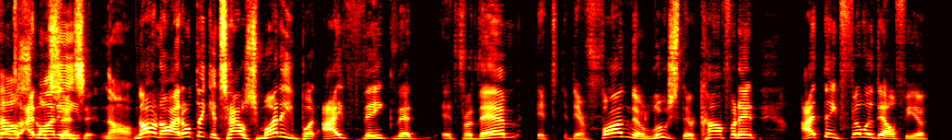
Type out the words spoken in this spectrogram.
house I don't money. sense it. No, no, no. I don't think it's house money, but I think that it, for them, it's they're fun, they're loose, they're confident. I think Philadelphia.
